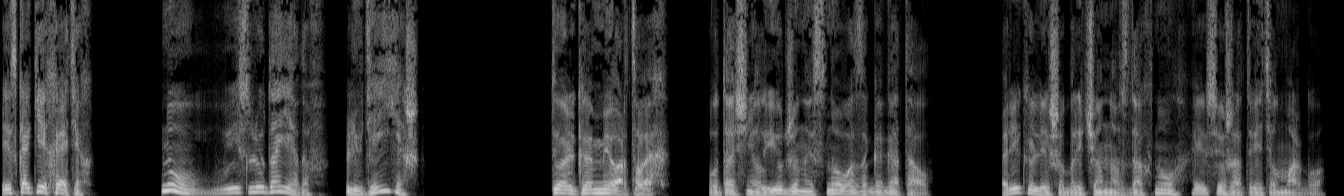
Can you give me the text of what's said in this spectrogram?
«Из каких этих?» «Ну, из людоедов. Людей ешь?» «Только мертвых, уточнил Юджин и снова загоготал. Рика лишь обреченно вздохнул и все же ответил Марго.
